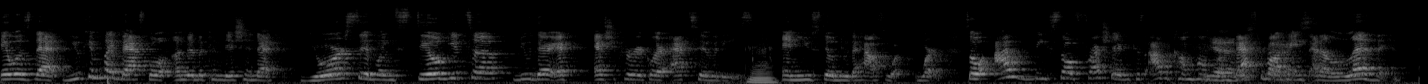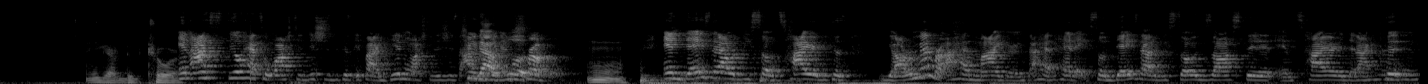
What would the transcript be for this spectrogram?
it was that you can play basketball under the condition that your siblings still get to do their ex- extracurricular activities and you still do the housework. Work. So I would be so frustrated because I would come home Yes, from basketball facts. games at eleven. And you got to do chores. And I still had to wash the dishes because if I didn't wash the dishes, She I would got get in whooped. trouble. Mm. And days that I would be so tired because y'all remember I have migraines, I have headaches. So days that I would be so exhausted and tired that I mm-hmm. couldn't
